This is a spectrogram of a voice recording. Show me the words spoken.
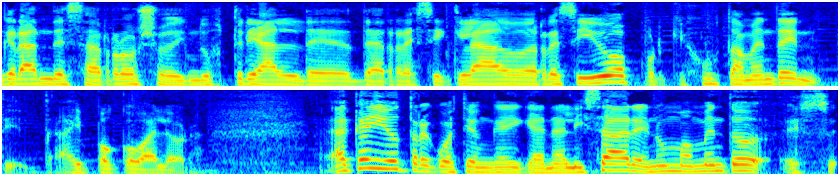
gran desarrollo industrial de, de reciclado de residuos porque justamente hay poco valor. Acá hay otra cuestión que hay que analizar. En un momento es-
